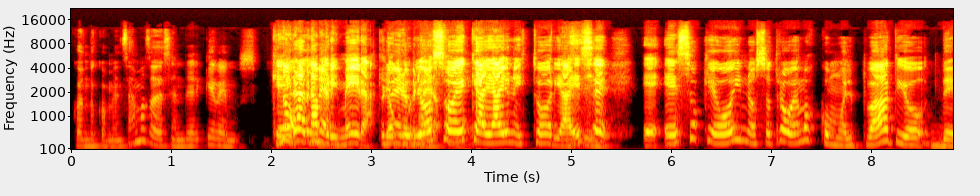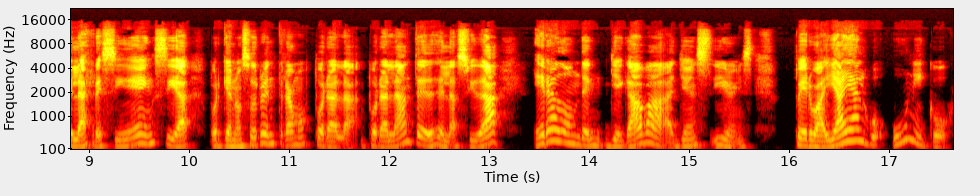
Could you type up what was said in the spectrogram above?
cuando comenzamos a descender, ¿qué vemos? Que No, era la primero, primera. primero, Lo curioso primero. es que ahí hay una historia. Sí. Ese, eh, eso que hoy nosotros vemos como el patio de la residencia, porque nosotros entramos por, ala- por adelante desde la ciudad, era donde llegaba James Earns. Pero ahí hay algo único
